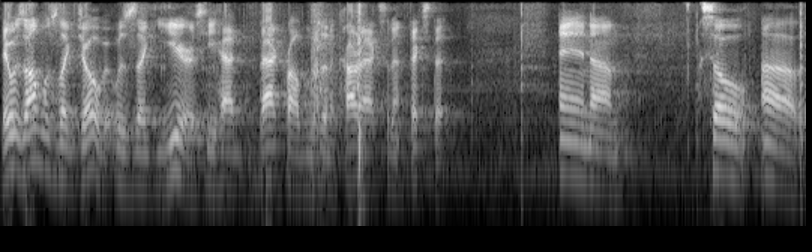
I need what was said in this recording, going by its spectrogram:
it was almost like Job. It was like years he had back problems, and a car accident fixed it. And um, so uh,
